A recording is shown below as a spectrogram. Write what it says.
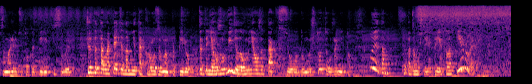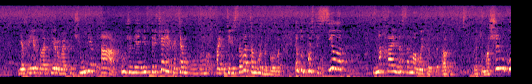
в самолете только переписывают. Что-то там опять она мне так розовым поперек. Вот это я уже увидела, у меня уже так все, думаю, что-то уже не то. Ну, я там, потому что я приехала первая. Я приехала первая, почему я... А, тут же меня не встречали, хотя поинтересоваться можно было бы. Я тут просто села нахально сама в, этот, а, в эту машинку,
